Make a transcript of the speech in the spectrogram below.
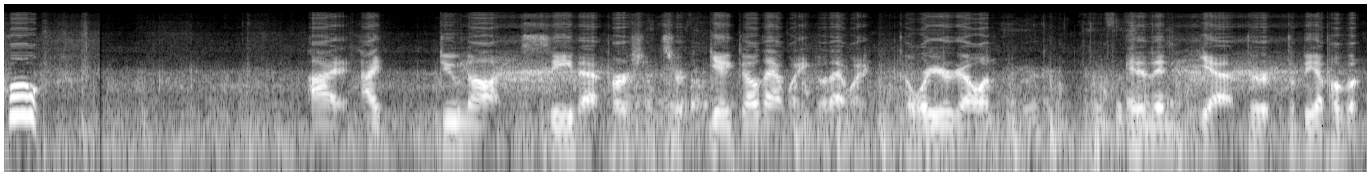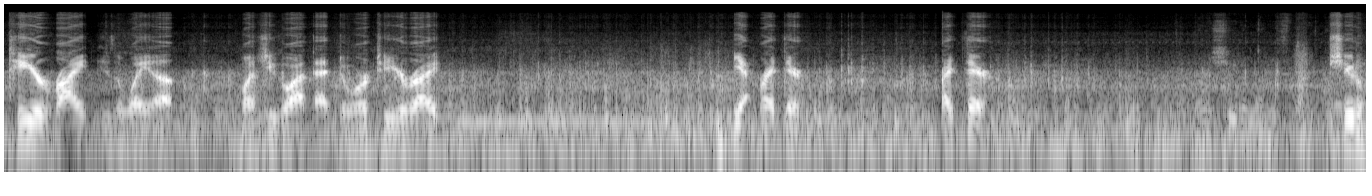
Whew. I I do not see that person. sir. Yeah, go that way. Go that way. Go where you're going. And then, yeah, there, there'll be up above, to your right is a way up. Once you go out that door to your right. Yeah, right there. Right there. Shoot him on this one. Shoot them.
